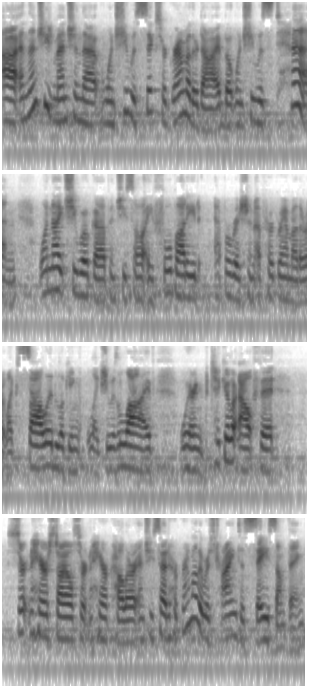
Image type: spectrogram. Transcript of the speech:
Uh, and then she mentioned that when she was six, her grandmother died, but when she was 10, one night she woke up and she saw a full bodied apparition of her grandmother, like solid looking, like she was alive, wearing a particular outfit, certain hairstyle, certain hair color, and she said her grandmother was trying to say something,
